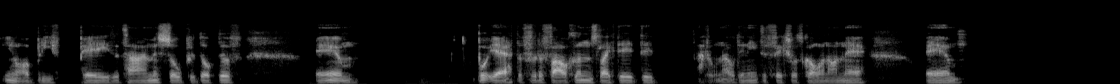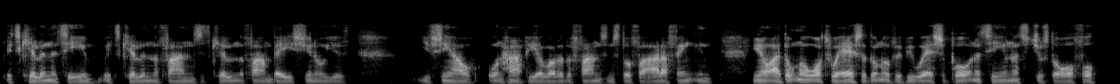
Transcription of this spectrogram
you know a brief period of time is so productive. Um, but yeah, the, for the Falcons, like they, they, I don't know, they need to fix what's going on there. Um, it's killing the team. It's killing the fans. It's killing the fan base. You know, you you've seen how unhappy a lot of the fans and stuff are. I think, and you know, I don't know what's worse. I don't know if it'd be worse supporting a team that's just awful,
